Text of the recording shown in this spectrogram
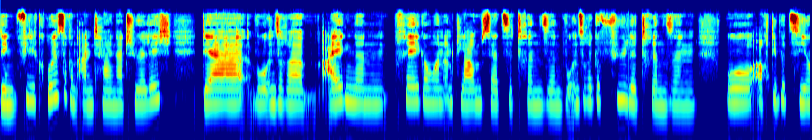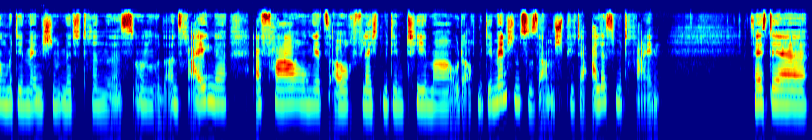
den viel größeren Anteil natürlich, der, wo unsere eigenen Prägungen und Glaubenssätze drin sind, wo unsere Gefühle drin sind, wo auch die Beziehung mit dem Menschen mit drin ist und unsere eigene Erfahrung jetzt auch vielleicht mit dem Thema oder auch mit dem Menschen zusammen spielt da alles mit rein. Das heißt, der,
